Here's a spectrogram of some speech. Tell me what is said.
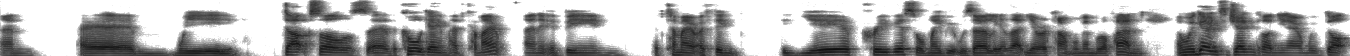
and um, we Dark Souls, uh, the core game had come out and it had been had come out I think the year previous or maybe it was earlier that year I can't remember offhand. And we're going to Gen Con, you know, and we've got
